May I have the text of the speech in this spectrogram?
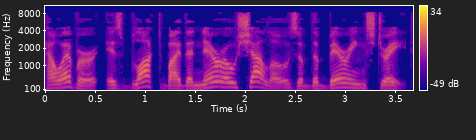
however, is blocked by the narrow shallows of the Bering Strait.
